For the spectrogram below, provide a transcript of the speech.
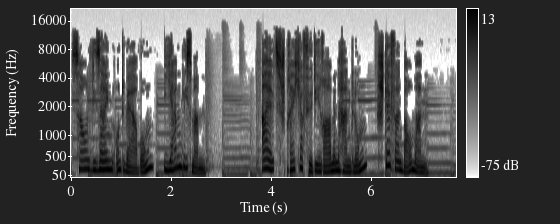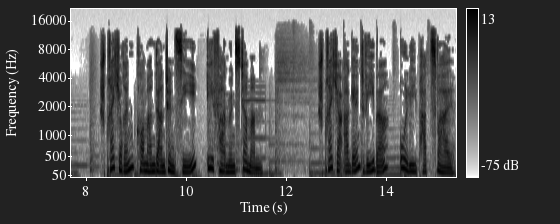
Sounddesign und Werbung, Jan Giesmann. Als Sprecher für die Rahmenhandlung, Stefan Baumann. Sprecherin Kommandantin C, Eva Münstermann. Sprecheragent Weber, Uli Patzwal.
